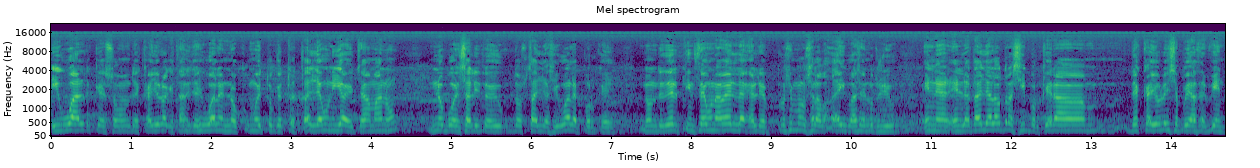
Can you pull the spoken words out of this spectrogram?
igual, que son de escayola, que están hechas iguales, no como esto, que esto es talla única, hecha a mano, no pueden salir dos tallas iguales porque donde dé el pincel una vez, el próximo no se la va a dar y va a ser otro. En la, en la talla la otra sí, porque era de escayola y se podía hacer bien.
